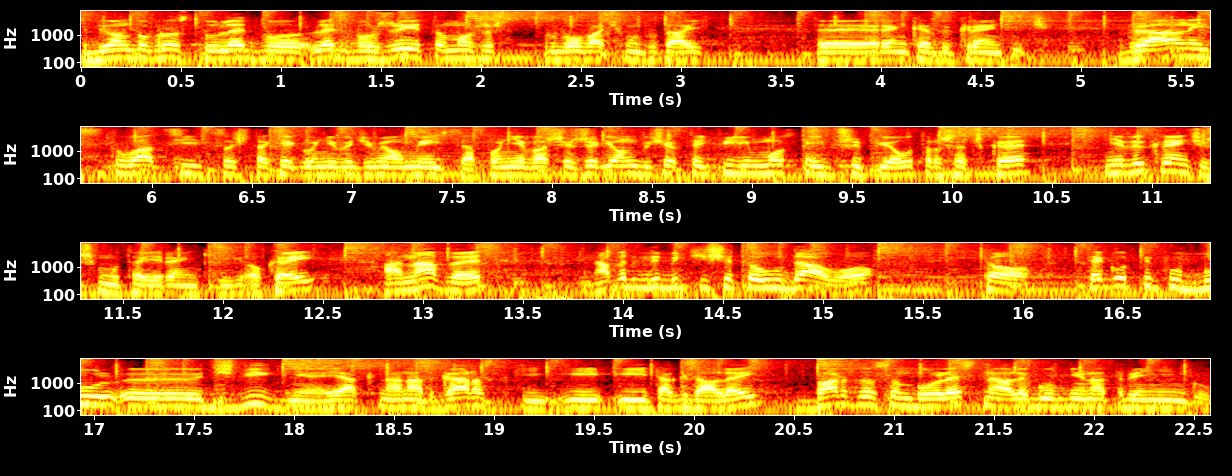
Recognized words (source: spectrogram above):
Gdy on po prostu ledwo, ledwo żyje, to możesz spróbować mu tutaj e, rękę wykręcić. W realnej sytuacji coś takiego nie będzie miało miejsca, ponieważ jeżeli on by się w tej chwili mocniej przypiął troszeczkę, nie wykręcisz mu tej ręki, ok? A nawet, nawet gdyby ci się to udało, to tego typu ból, y, dźwignie, jak na nadgarstki i, i tak dalej, bardzo są bolesne, ale głównie na treningu.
